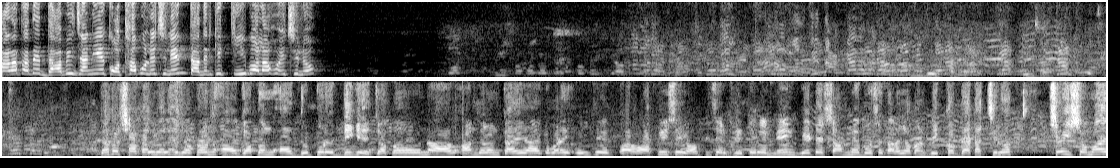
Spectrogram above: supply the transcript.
তারা তাদের দাবি জানিয়ে কথা বলেছিলেন তাদেরকে কি বলা হয়েছিল? দেখো, সকালবেলায় যখন যখন দুপুরের দিকে যখন আন্দোলনকারীরা একেবারে এই যে অফিস এই অফিসের ভেতরে মেন গেটের সামনে বসে তারা যখন বিক্ষোভ দেখাচ্ছিল, সেই সময়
